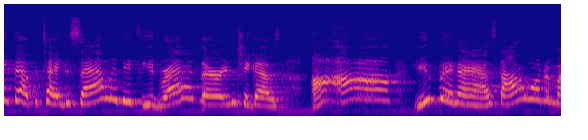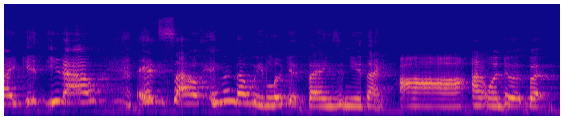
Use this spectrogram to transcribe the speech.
make that potato salad if you'd rather?" And she goes, "Uh-uh, you've been asked. I don't want to make it." You know, and so even though we look at things and you think, "Ah, I don't want to do it," but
